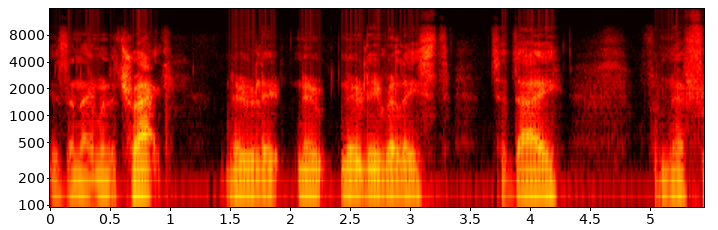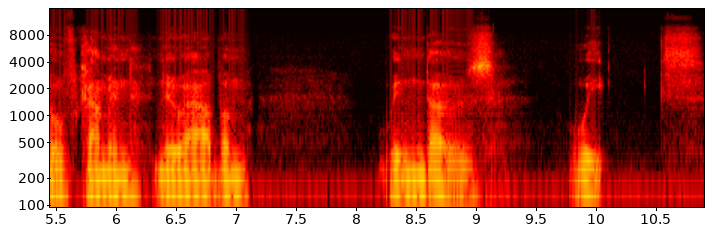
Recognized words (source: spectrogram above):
is the name of the track. Newly new, newly released today from their forthcoming new album, Windows Weeks,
